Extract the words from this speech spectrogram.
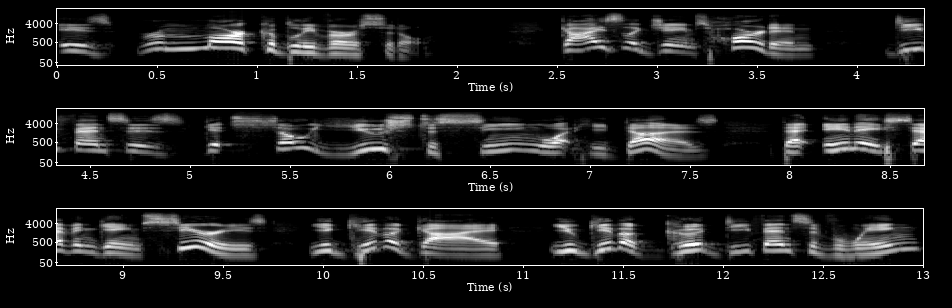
is remarkably versatile. Guys like James Harden, defenses get so used to seeing what he does that in a seven game series, you give a guy, you give a good defensive wing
